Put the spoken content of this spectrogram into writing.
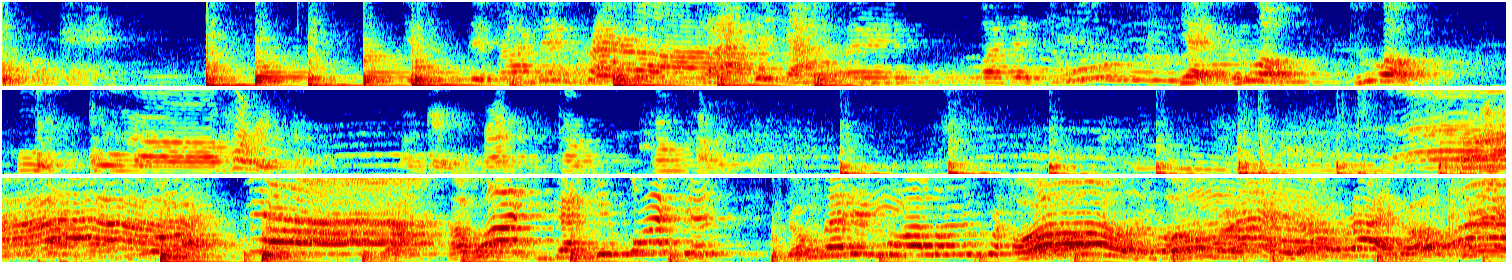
Okay. Just, this practice is just practice. Practica. Uh, what a duo? Yeah, duo, duo who, who uh, Harrison. Okay, practice, come, come Harrison. Ah! I watch, gotta keep watching. Don't let it fall on the ground. Oh, all right, all right, okay.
